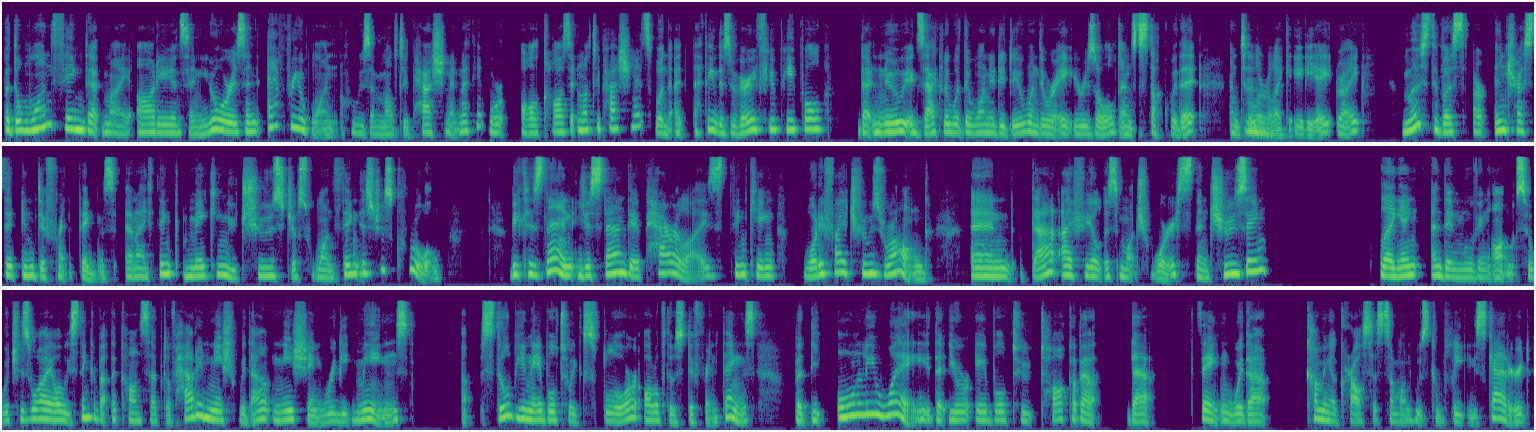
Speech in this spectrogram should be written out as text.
But the one thing that my audience and yours and everyone who's a multi-passionate and i think we're all closet multi-passionates but I, I think there's very few people that knew exactly what they wanted to do when they were eight years old and stuck with it until they were Mhm. like 88 right most of us are interested in different things. And I think making you choose just one thing is just cruel because then you stand there paralyzed thinking, what if I choose wrong? And that I feel is much worse than choosing, playing, and then moving on. So, which is why I always think about the concept of how to niche without niching really means uh, still being able to explore all of those different things. But the only way that you're able to talk about that thing without coming across as someone who's completely scattered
